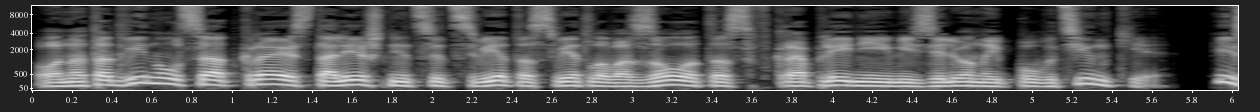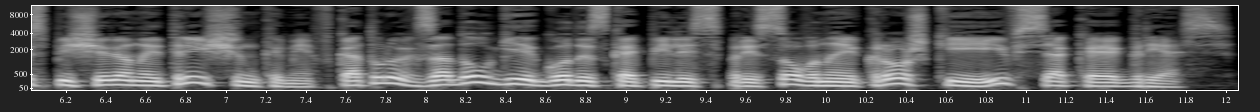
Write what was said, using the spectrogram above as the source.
Он отодвинулся от края столешницы цвета светлого золота с вкраплениями зеленой паутинки, испещренной трещинками, в которых за долгие годы скопились спрессованные крошки и всякая грязь.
